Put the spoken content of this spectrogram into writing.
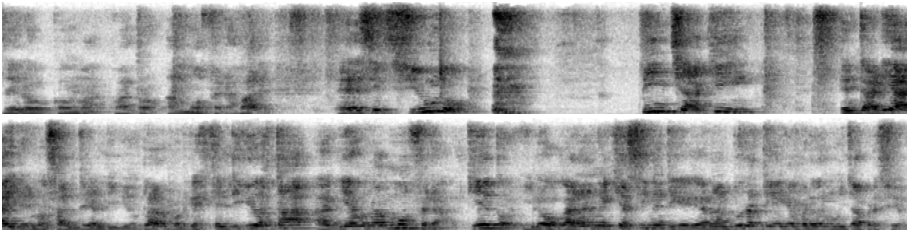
0,4 atmósferas, ¿vale? Es decir, si uno pincha aquí, entraría aire, no saldría el líquido, claro, porque es que el líquido está aquí a una atmósfera, quieto, y luego gana energía cinética y gana altura, tiene que perder mucha presión.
